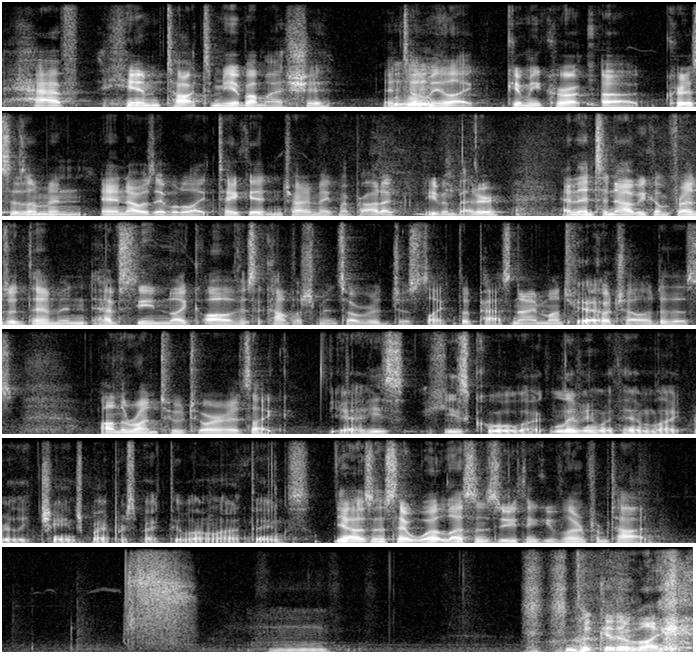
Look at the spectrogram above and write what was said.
have him talk to me about my shit and tell me like give me uh, criticism, and and I was able to like take it and try to make my product even better, and then to now become friends with him and have seen like all of his accomplishments over just like the past nine months from Yeah. Coachella to this on the Run Two tour. It's like Yeah, he's he's cool. Like living with him like really changed my perspective on a lot of things. yeah, I was gonna say, what lessons do you think you've learned from Todd? Look at him like,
